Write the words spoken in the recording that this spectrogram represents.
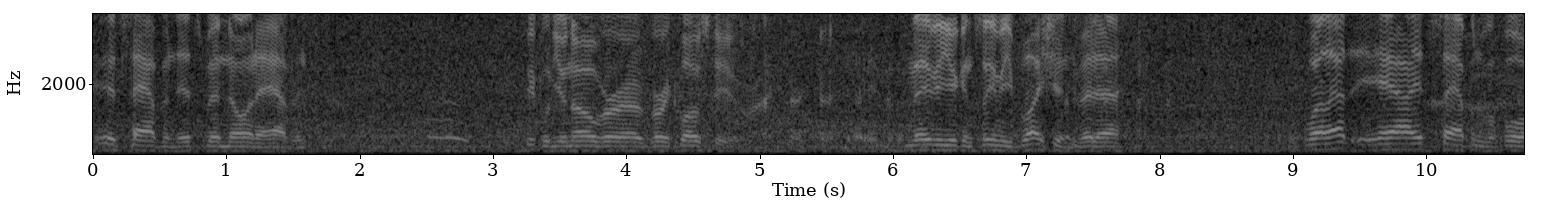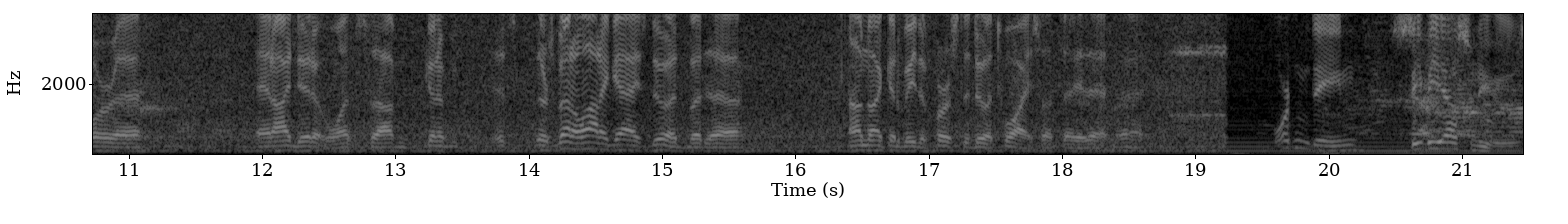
it's happened. It's been known to happen. People you know are very close to you. Maybe you can see me blushing, but uh, well, that yeah, it's happened before, uh, and I did it once. I'm gonna. It's, there's been a lot of guys do it, but uh, I'm not going to be the first to do it twice. I'll tell you that. Uh, Morton Dean, CBS News,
